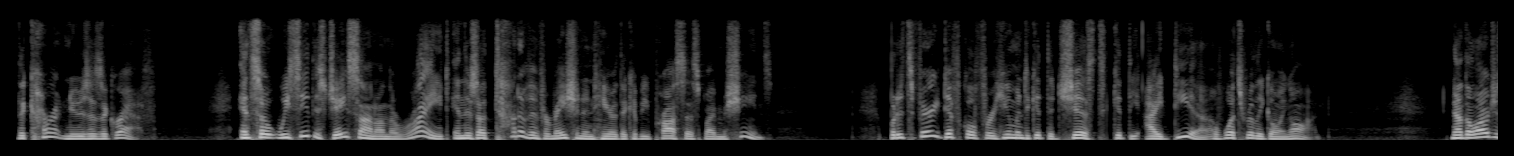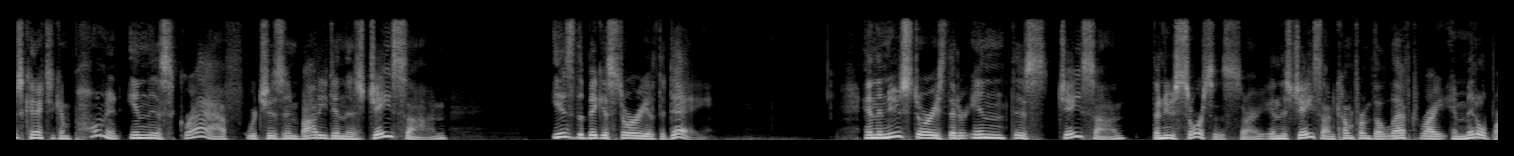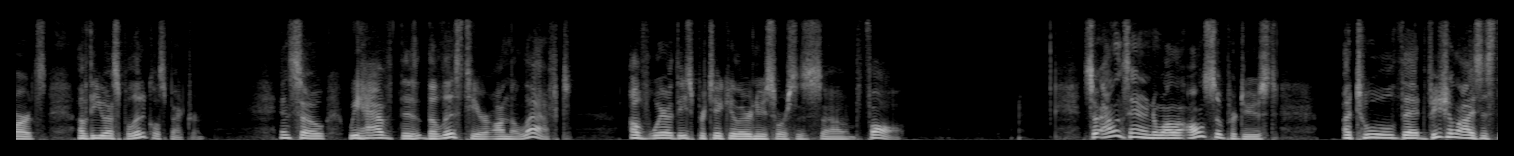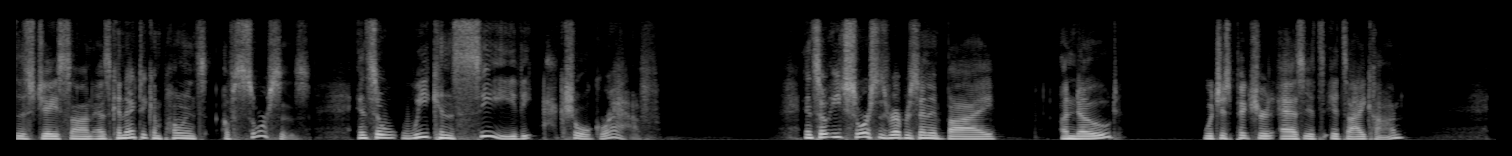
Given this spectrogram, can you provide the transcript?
the current news as a graph. And so we see this JSON on the right, and there's a ton of information in here that could be processed by machines but it's very difficult for a human to get the gist, get the idea of what's really going on. Now, the largest connected component in this graph, which is embodied in this JSON, is the biggest story of the day. And the news stories that are in this JSON, the news sources, sorry, in this JSON come from the left, right, and middle parts of the US political spectrum. And so we have the, the list here on the left of where these particular news sources uh, fall. So Alexander Nwala also produced a tool that visualizes this JSON as connected components of sources. And so we can see the actual graph. And so each source is represented by a node, which is pictured as its, its icon.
